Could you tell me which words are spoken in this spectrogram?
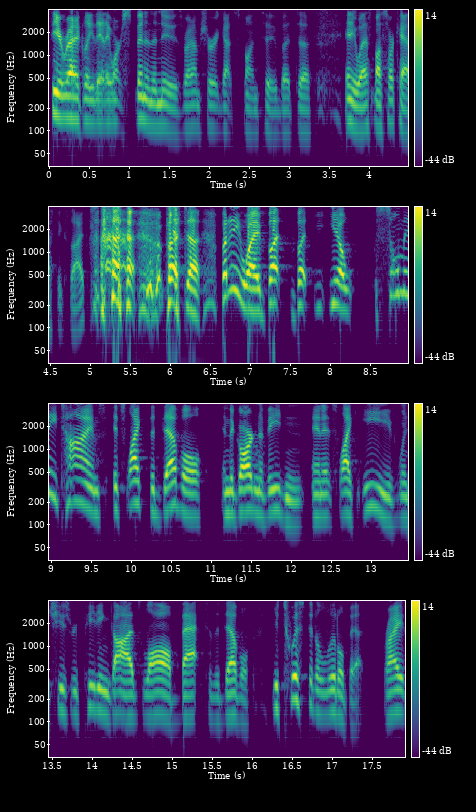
theoretically, they, they weren't spinning the news, right? I'm sure it got spun too. But uh, anyway, that's my sarcastic side. but uh, but anyway, but but you know, so many times it's like the devil in the Garden of Eden, and it's like Eve when she's repeating God's law back to the devil. You twist it a little bit, right?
